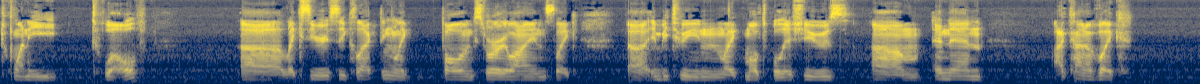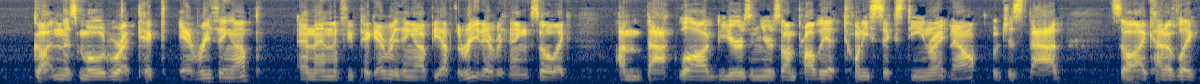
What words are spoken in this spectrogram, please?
2012. Uh, like seriously collecting, like following storylines, like uh, in between like multiple issues, um, and then I kind of like got in this mode where I picked everything up, and then if you pick everything up, you have to read everything. So like I'm backlogged years and years. So I'm probably at 2016 right now, which is bad. So I kind of like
